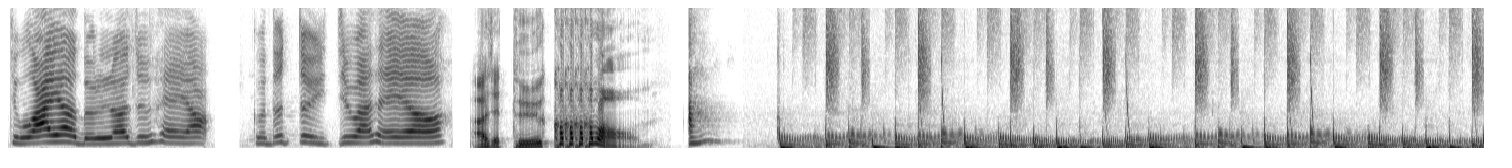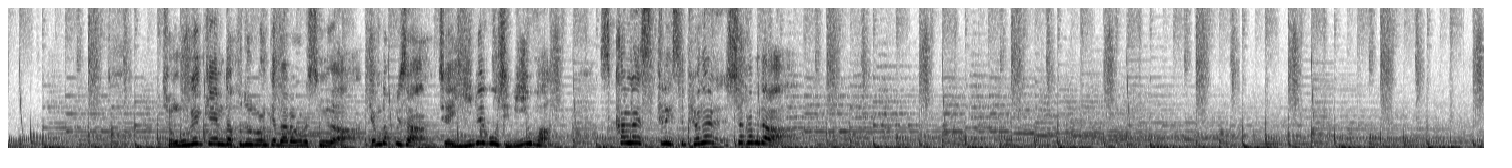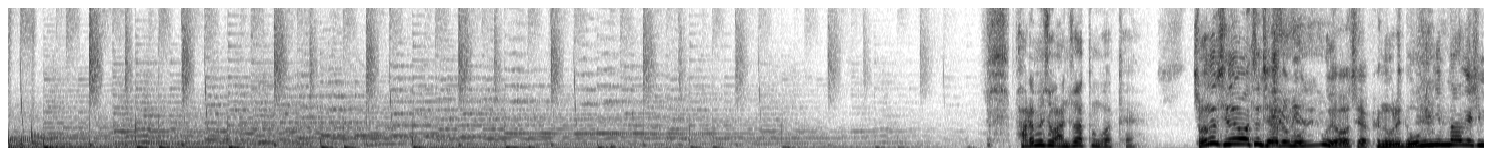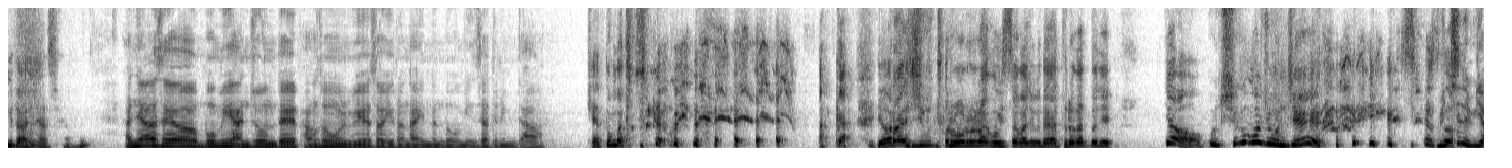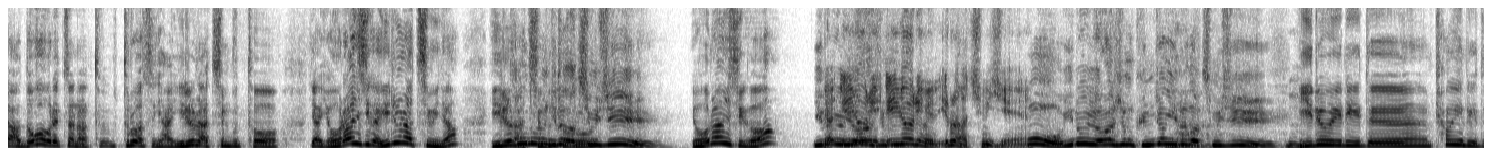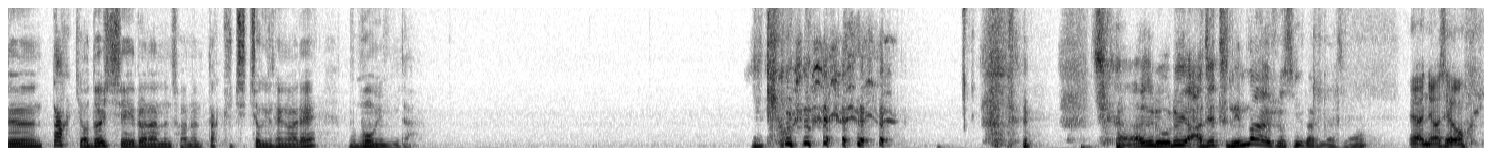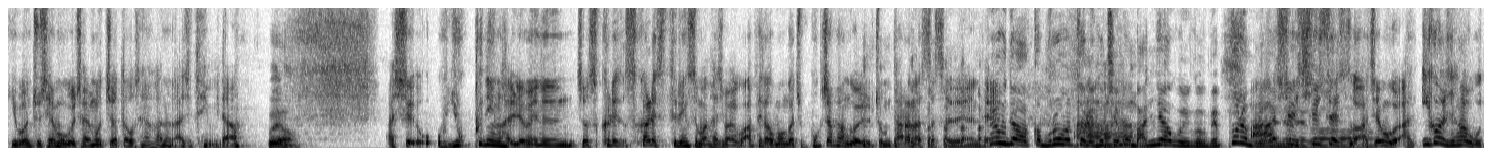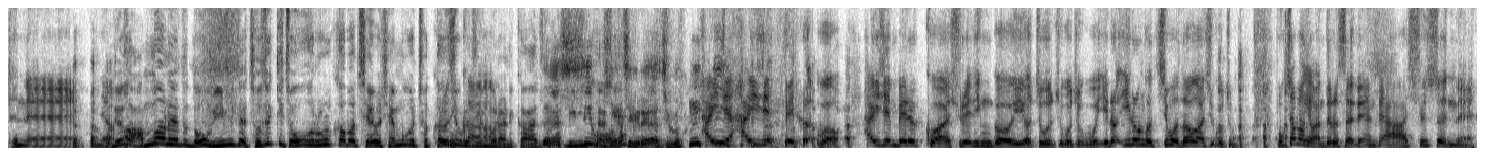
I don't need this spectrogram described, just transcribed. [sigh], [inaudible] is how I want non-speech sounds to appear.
좋아요 눌러주세요. 구독도 잊지 마세요. 아제트 come come come on 전국의 게임 덕후들과 함께 날아오고 있습니다. 겜덕비상 제 252화 Scarlet Strings 편을 시작합니다. 발음이 좀 안 좋았던 것 같아. 저는 진행을 맡은 제아도목이고요. 제 옆에는 우리 노미님 나와 계십니다. 안녕하세요. 안녕하세요. 몸이 안 좋은데 방송을 위해서 일어나 있는 노미 인사드립니다. 개똥 같은 소리 하고 있네. [laughs] 아까 11시부터 롤을 하고 있어가지고 내가 들어갔더니 야, 그럼 지금 하지 언제? [laughs] 이랬어. 미친, 야, 너가 그랬잖아. 드- 들어왔어. 야, 이른 아침부터. 야, 11시가 이른 아침이냐? 이른 그 아침부터. 이른 아침이지. 11시가? 야, 일요일 일요일이, 11시 면- 일요일이면 이른 아침이지. 어, 일요일 11시면 굉장히 야. 이른 아침이지. 음. 일요일이든 평일이든 딱 8시에 일어나는 저는 딱 규칙적인 생활의 무범입니다. 웃기고 있네. [laughs] 자, 그리고 우리 아제트님 나와주셨습니다. 안녕하세요. 네, 안녕하세요. 이번 주 제목을 잘못 지었다고 생각하는 아지트입니다. 왜요? 아, 실, 6푸딩 하려면은 저 스칼렛, 스칼렛 스트링스만 하지 말고 앞에다가 뭔가 좀 복잡한 걸 좀 달아놨었어야 되는데. 그리고 내가 아까 물어봤잖아. 이거 아. 제목 맞냐고 이거 몇 번을 물어봤냐. 아, 실. 실수했어. 아, 제목을, 아, 이걸 생각을 못했네. 그냥. 내가 암만 해도 너무 밋밋해. 저 새끼 저거 그럴까봐 제 제목을 저딴 식으로 그러니까. 지은 거라니까. 내가. 없었지 그래가지고. [laughs] 하이젠, 하이젠베르, 뭐, 하이젠베르크와 슈레딩거, 이 어쩌고저쩌고, 저쩌고 뭐, 이런, 이런 거 집어 넣어가지고 좀 복잡하게 만들었어야 되는데, 아, 실수했네.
